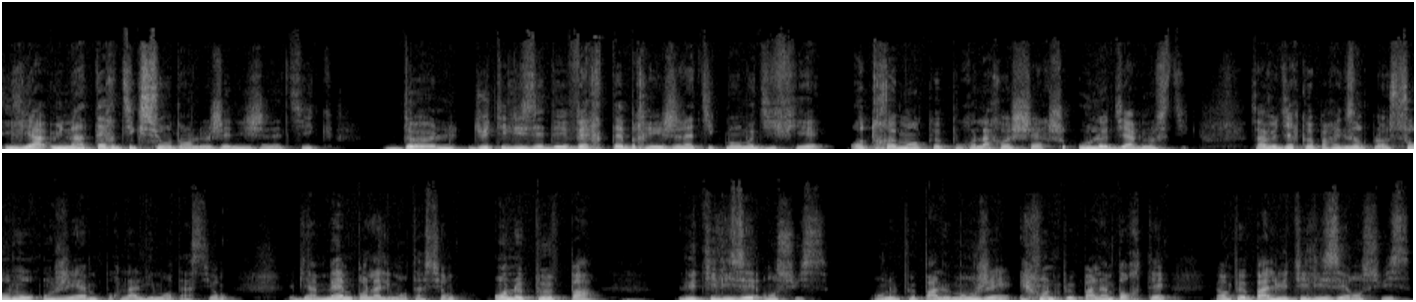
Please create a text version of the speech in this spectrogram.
il y a une interdiction dans le génie génétique d'utiliser des vertébrés génétiquement modifiés autrement que pour la recherche ou le diagnostic. Ça veut dire que, par exemple, un saumon OGM pour l'alimentation, eh bien, même pour l'alimentation, on ne peut pas l'utiliser en Suisse. On ne peut pas le manger et on ne peut pas l'importer et on ne peut pas l'utiliser en Suisse.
